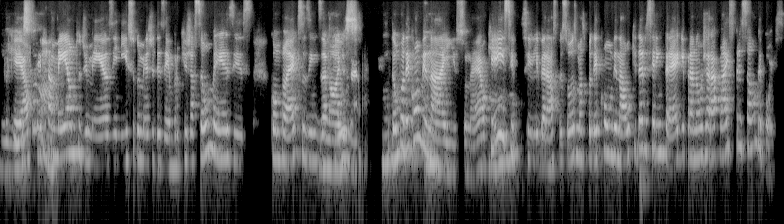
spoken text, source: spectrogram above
Porque isso. é o fechamento de mês, início do mês de dezembro, que já são meses complexos em desafios, né? Então, poder combinar isso, né? Ok uhum. se, se liberar as pessoas, mas poder combinar o que deve ser entregue para não gerar mais pressão depois.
